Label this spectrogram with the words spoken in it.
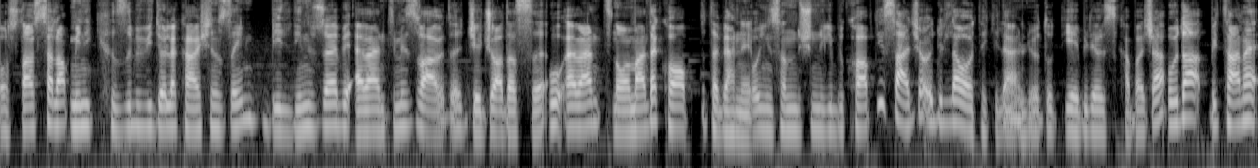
Dostlar selam. Minik hızlı bir videoyla karşınızdayım. Bildiğiniz üzere bir eventimiz vardı. Jeju Adası. Bu event normalde co-op'tu tabii hani o insanın düşündüğü gibi co-op değil sadece ödüller ortak ilerliyordu diyebiliriz kabaca. Burada bir tane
